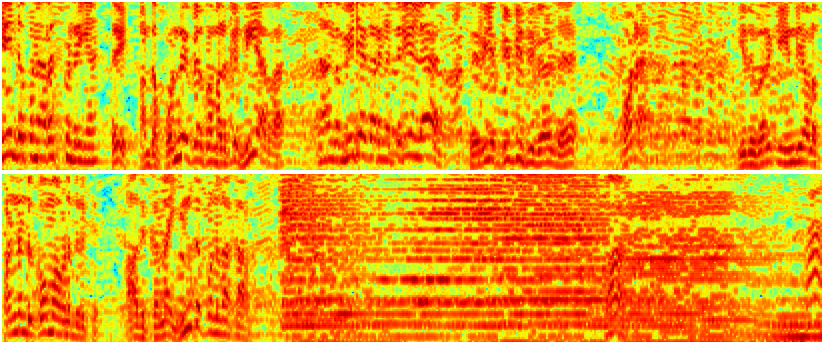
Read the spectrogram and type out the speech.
ஏன் இந்த பொண்ணை அரெஸ்ட் பண்றீங்க? ஏய் அந்த பொண்ணே பேசாம இருக்கு. நீ யாரா நாங்க மீடியாக்காரங்க தெரியும்ல? பெரிய பிபிசி வேர்ல்டு. போட. இது வரைக்கும் இந்தியாவுல பன்னெண்டு கோமா விழுந்திருக்கு. அதுக்கெல்லாம் இந்த பொண்ணு தான் காரணம். ஆ,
